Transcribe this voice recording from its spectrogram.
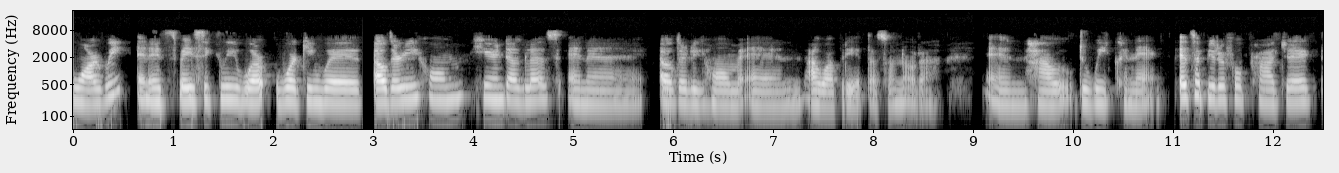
Who are we? And it's basically wor- working with elderly home here in Douglas and an elderly home in Agua Prieta, Sonora and how do we connect. It's a beautiful project,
